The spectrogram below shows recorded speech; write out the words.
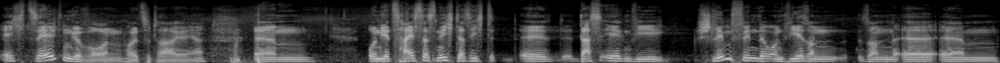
echt selten geworden heutzutage. Ja? Ähm, und jetzt heißt das nicht, dass ich das irgendwie schlimm finde und wir so ein, so ein äh, ähm,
